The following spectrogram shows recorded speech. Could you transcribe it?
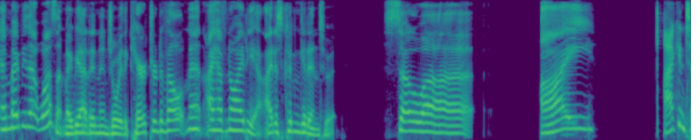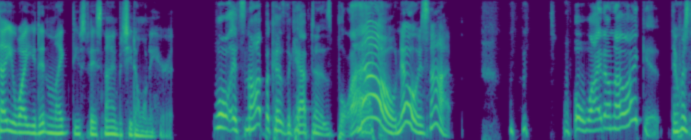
and maybe that wasn't. Maybe I didn't enjoy the character development. I have no idea. I just couldn't get into it. So uh I I can tell you why you didn't like Deep Space Nine, but you don't want to hear it. Well, it's not because the captain is black. No, no, it's not. Well, why don't I like it? There was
